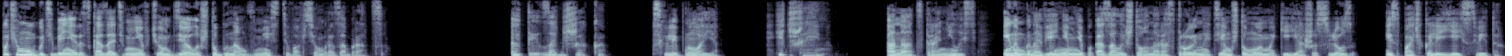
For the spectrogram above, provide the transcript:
Почему бы тебе не рассказать мне, в чем дело, чтобы нам вместе во всем разобраться?» «Это из-за Джека», — всхлипнула я. «И Джейн». Она отстранилась, и на мгновение мне показалось, что она расстроена тем, что мой макияж и слезы испачкали ей свитер.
